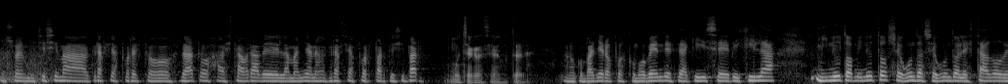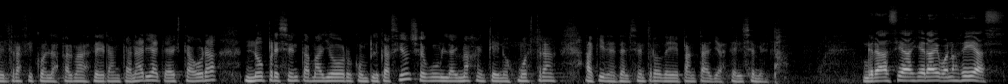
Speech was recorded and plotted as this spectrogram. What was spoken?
José, muchísimas gracias por estos datos a esta hora de la mañana. Gracias por participar. Muchas gracias a ustedes. Bueno, compañeros, pues como ven, desde aquí se vigila minuto a minuto, segundo a segundo, el estado del tráfico en las Palmas de Gran Canaria, que a esta hora no presenta mayor complicación, según la imagen que nos muestran aquí desde el centro de pantallas del SEMELPA. Gracias, Geray. Buenos días.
